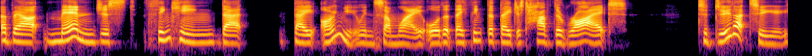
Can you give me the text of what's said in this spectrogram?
about men just thinking that they own you in some way, or that they think that they just have the right to do that to you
